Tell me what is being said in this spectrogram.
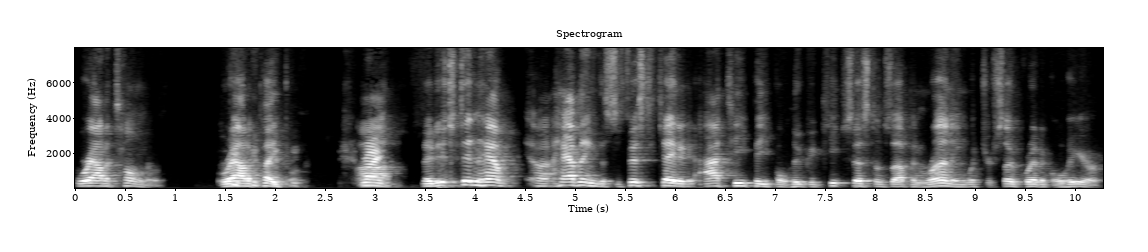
we're out of toner, we're out of paper. right. Uh, they just didn't have uh, having the sophisticated IT people who could keep systems up and running, which are so critical here,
